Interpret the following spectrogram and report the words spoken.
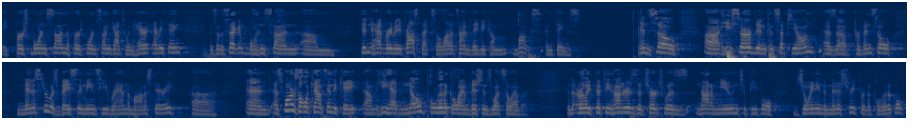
a firstborn son, the firstborn son got to inherit everything. And so the secondborn son um, didn't have very many prospects. So a lot of times they become monks and things. And so uh, he served in Concepcion as a provincial minister, which basically means he ran the monastery. Uh, and as far as all accounts indicate, um, he had no political ambitions whatsoever. In the early 1500s, the church was not immune to people joining the ministry for the political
